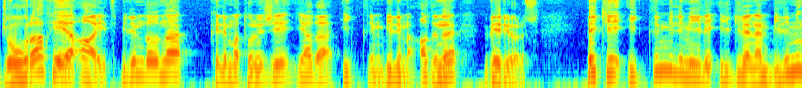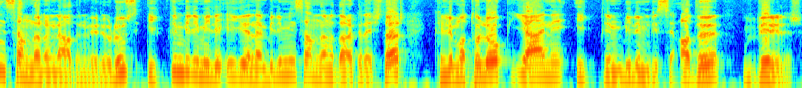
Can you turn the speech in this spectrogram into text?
coğrafyaya ait bilim dalına klimatoloji ya da iklim bilimi adını veriyoruz. Peki iklim bilimiyle ilgilenen bilim insanlarına ne adını veriyoruz? İklim bilimiyle ilgilenen bilim insanlarına da arkadaşlar klimatolog yani iklim bilimcisi adı verilir.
